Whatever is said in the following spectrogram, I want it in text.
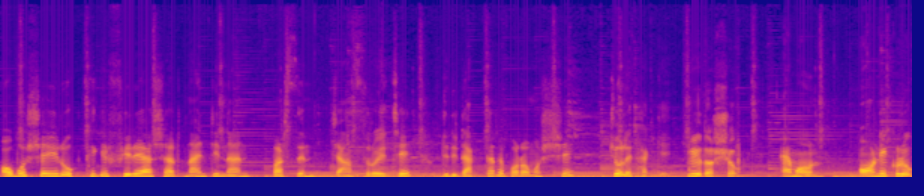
অবশ্যই রোগ থেকে ফিরে আসার নাইনটি নাইন পার্সেন্ট চান্স রয়েছে যদি ডাক্তারের পরামর্শে চলে থাকে। প্রিয় দর্শক, এমন অনেক রোগ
